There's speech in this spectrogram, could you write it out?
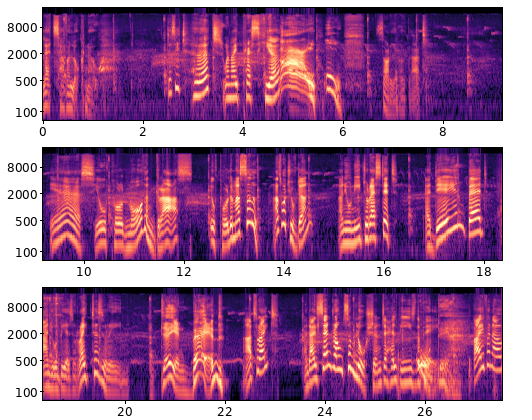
Let's have a look now. Does it hurt when I press here? Ow! Oh! Sorry about that. Yes, you've pulled more than grass. You've pulled a muscle. That's what you've done. And you'll need to rest it. A day in bed, and you'll be as right as rain. A day in bed? That's right. And I'll send round some lotion to help ease the Oh, pain. dear. Bye for now.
